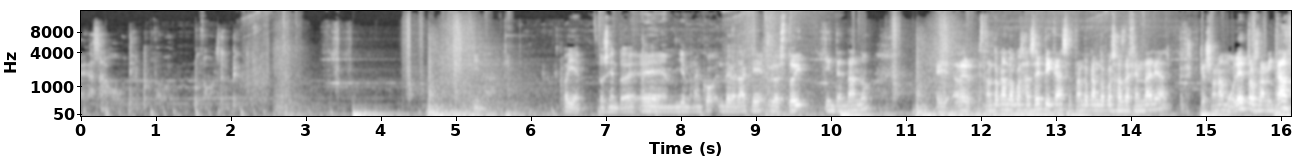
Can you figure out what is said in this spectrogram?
¿Me das algo útil, por favor? Por favor, te pido. Y nada. Oye, lo siento, eh, eh Gianfranco, de verdad que lo estoy intentando. Eh, a ver, están tocando cosas épicas, están tocando cosas legendarias, pero es que son amuletos la mitad.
